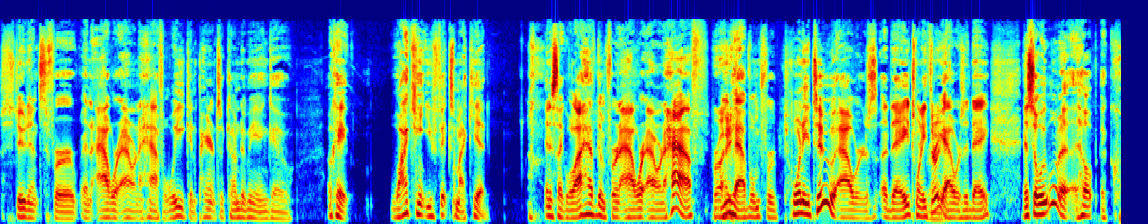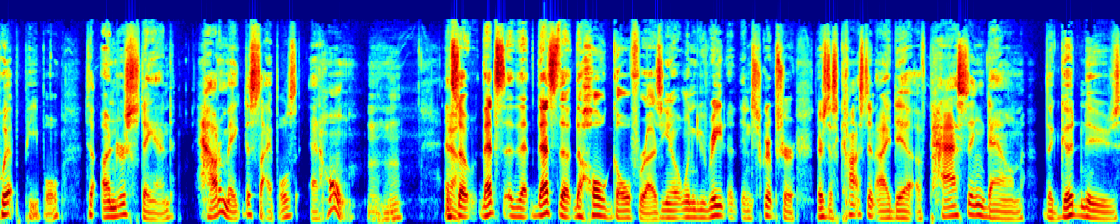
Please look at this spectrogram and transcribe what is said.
students for an hour, hour and a half a week, and parents would come to me and go, "Okay, why can't you fix my kid? And it's like, well, I have them for an hour, hour and a half. Right. You have them for 22 hours a day, 23 right. hours a day. And so we want to help equip people to understand how to make disciples at home. Mm-hmm. And yeah. so that's that, that's the the whole goal for us. You know, when you read in Scripture, there's this constant idea of passing down the good news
